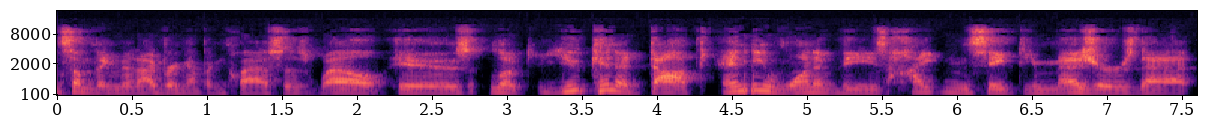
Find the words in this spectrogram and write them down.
something that I bring up in class as well is look, you can adopt any one of these heightened safety measures that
